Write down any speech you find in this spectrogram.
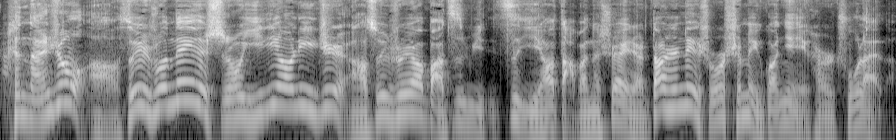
很难受啊。所以说那个时候一定要励志啊，所以说要把自己自己要打扮的帅一点。当时那个时候审美观念也开始出来了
